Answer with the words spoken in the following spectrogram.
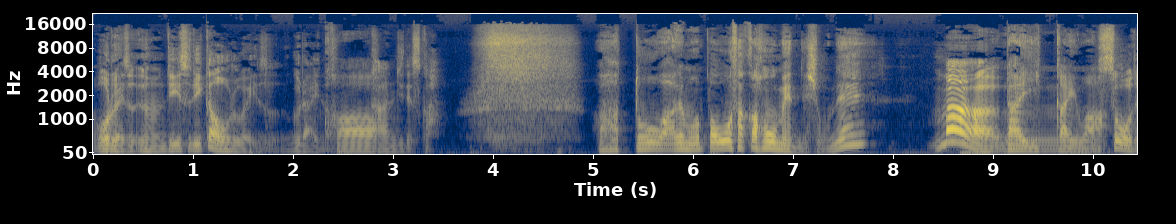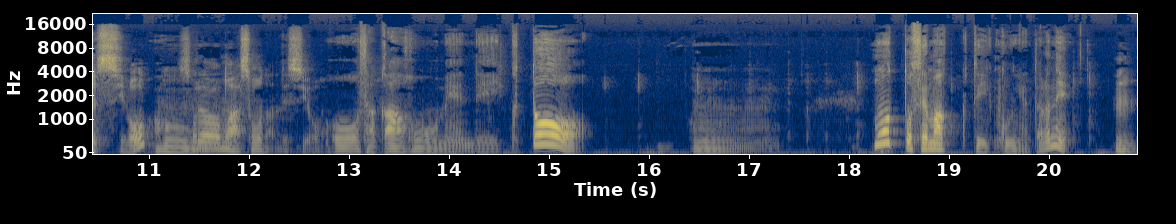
オールウェイズ、うん、D3 かオールウェイズぐらいのか、感じですか。あとは、でもやっぱ大阪方面でしょうね。まあ、第一回はうんそうですよ。うんそれはまあそうなんですよ。大阪方面で行くと、うん。もっと狭くて行くんやったらね、うん。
